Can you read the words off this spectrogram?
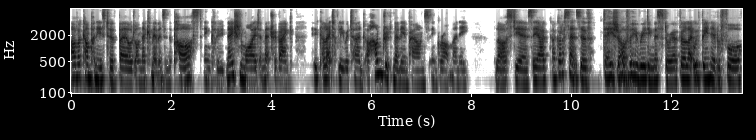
Other companies to have bailed on their commitments in the past include Nationwide and Metro Bank, who collectively returned £100 million in grant money last year. So, yeah, I, I got a sense of deja vu reading this story. I feel like we've been here before.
